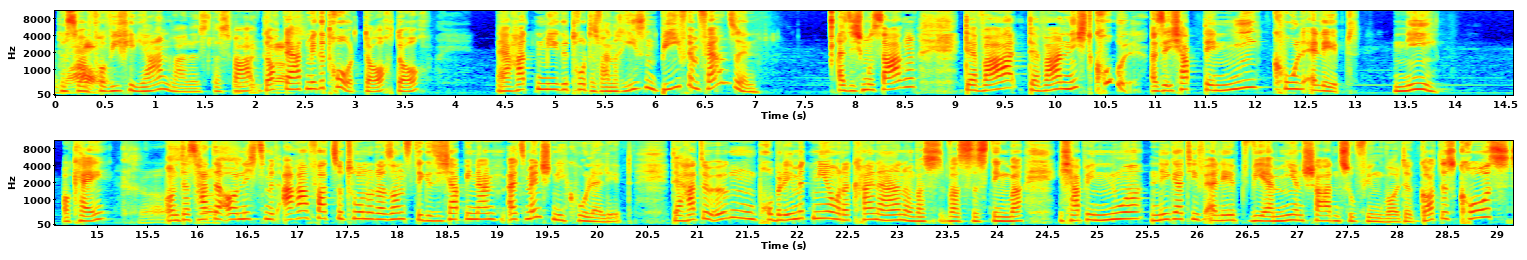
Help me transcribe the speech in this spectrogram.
Das war Wow. vor wie vielen Jahren war das? Das war Okay, doch, der hat mir gedroht. Doch, doch. Er hat mir gedroht. Das war ein riesen Beef im Fernsehen. Also ich muss sagen, der war, der war nicht cool. Also ich habe den nie cool erlebt. Nie. Okay? Krass, Und das hatte krass. auch nichts mit Arafat zu tun oder sonstiges. Ich habe ihn als Mensch nie cool erlebt. Der hatte irgendein Problem mit mir oder keine Ahnung, was, was das Ding war. Ich habe ihn nur negativ erlebt, wie er mir einen Schaden zufügen wollte. Gott ist groß.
